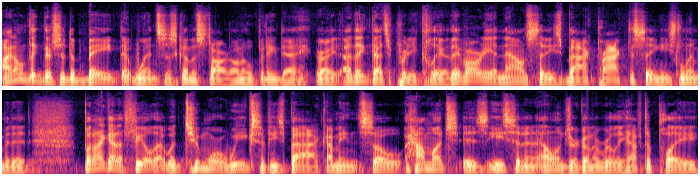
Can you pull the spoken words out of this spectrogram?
I don't think there's a debate that Wentz is going to start on opening day, right? I think that's pretty clear. They've already announced that he's back practicing, he's limited, but I got to feel that with two more weeks, if he's back, I mean, so how much is Eason and Ehlinger going to really have to play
